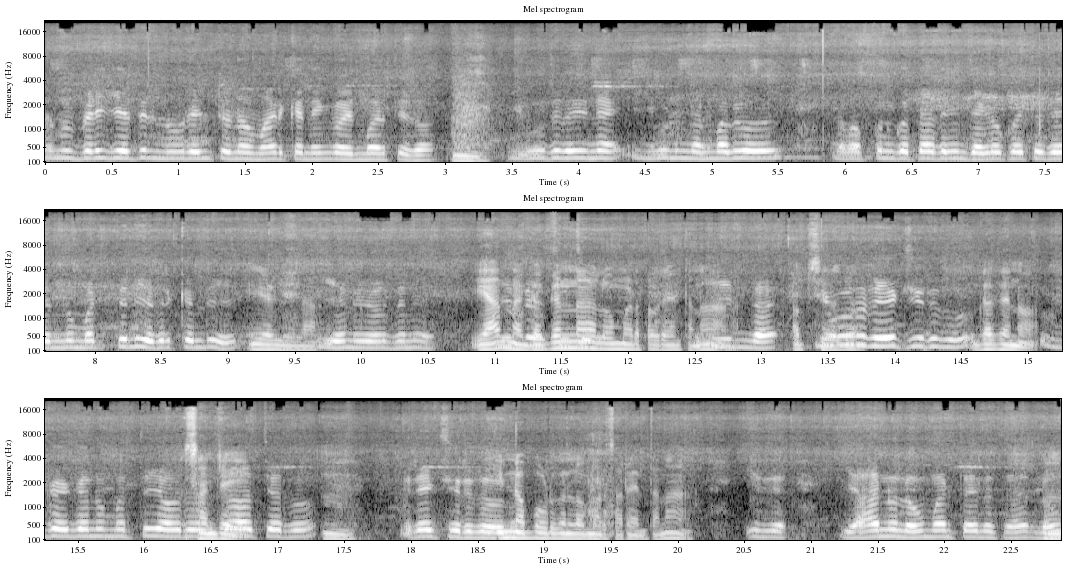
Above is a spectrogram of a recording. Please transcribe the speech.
ನಮ್ಮ ಬೆಳಿಗ್ಗೆ ಎದ್ರೆ ನೂರೆಂಟು ನಾವು ಮಾಡ್ಕೊಂಡು ಹೆಂಗೋ ಇದು ಮಾಡ್ತಿದ್ದೋ ಇವ್ರದ್ದು ಇವಳು ಇವನು ನನ್ನ ಮಗಳು ನಮ್ಮ ಅಪ್ಪನ ಗೊತ್ತಾದ್ರೆ ನೀನು ಜಗಳಕ್ಕೆ ಹೋಯ್ತದೆ ಅನ್ನೋ ಮಟ್ಟದಲ್ಲಿ ಎದ್ರಕಂಡು ಹೇಳಲಿಲ್ಲ ಏನು ಹೇಳ್ದೇನೆ ಯಾರನ್ನ ಗಗನ್ನ ಲವ್ ಮಾಡ್ತಾವ್ರೆ ಅಂತನಾ? ಇಲ್ಲ. ಇವರು ರೇಗಿಸಿರೋದು ಗಗನು ಗಗನು ಮತ್ತೆ ಅವರು ಸಹಚರರು ರೇಗಿಸಿರೋದು ಇನ್ನೊಬ್ಬ ಹುಡುಗನ ಲವ್ ಮಾಡ್ತಾರೆ ಅಂತನಾ? ಇದು ಯಾರನ್ನು ಲವ್ ಮಾಡ್ತಾ ಇಲ್ಲ ಸರ್ ಲವ್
